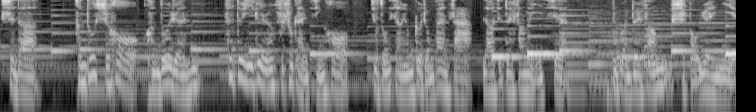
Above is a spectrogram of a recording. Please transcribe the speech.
是的，很多时候，很多人。在对一个人付出感情后，就总想用各种办法了解对方的一切，不管对方是否愿意，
